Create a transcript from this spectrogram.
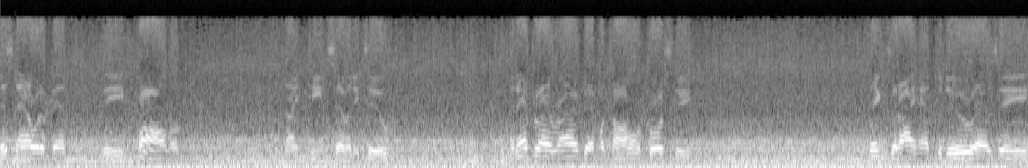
This now would have been the fall of 1972. And after I arrived at McConnell, of course, the things that I had to do as a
